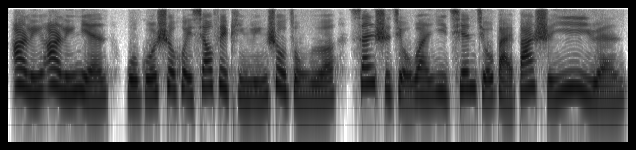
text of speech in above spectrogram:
二零二零年，我国社会消费品零售总额三十九万一千九百八十一亿元，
